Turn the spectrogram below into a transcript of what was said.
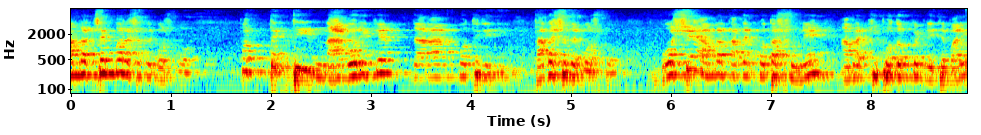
আমরা চেম্বারের সাথে বসবো প্রত্যেকটি নাগরিকের যারা প্রতিনিধি, তাদের সাথে বসবো। বসে আমরা তাদের কথা শুনে আমরা কি পদক্ষেপ নিতে পারি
